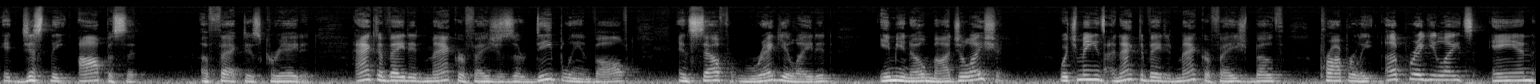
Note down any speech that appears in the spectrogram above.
it just the opposite effect is created. Activated macrophages are deeply involved in self regulated immunomodulation, which means an activated macrophage both properly upregulates and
